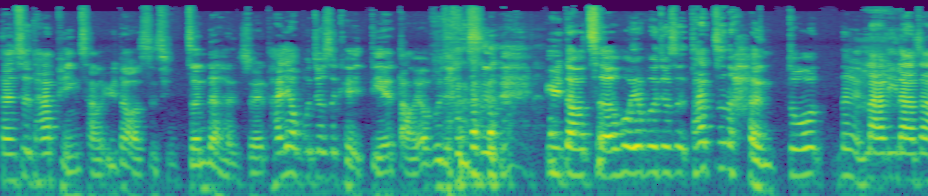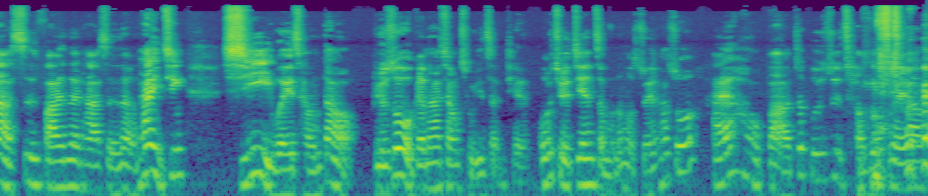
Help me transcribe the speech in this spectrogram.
但是他平常遇到的事情真的很衰，他要不就是可以跌倒，要不就是遇到车祸，要不就是他真的很多那个拉里拉扎的事发生在他身上，他已经习以为常到。比如说我跟他相处一整天，我觉得今天怎么那么衰？他说还好吧，这不是日常都这样吗？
